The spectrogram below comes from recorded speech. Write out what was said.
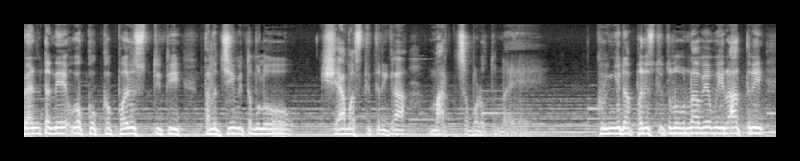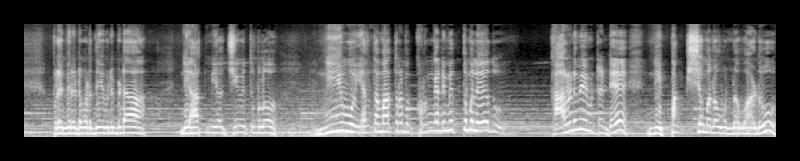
వెంటనే ఒక్కొక్క పరిస్థితి తన జీవితంలో క్షేమస్థితినిగా మార్చబడుతున్నాయి. కృంగిన పరిస్థితులు ఉన్నావేమో ఈ రాత్రి? ప్రమినటువంటి దేవుని బిడ నీ ఆత్మీయ జీవితంలో నీవు ఎంత మాత్రము కృంగ నిమిత్తము లేదు. కారణం ఏమిటంటే నీ పక్షమున ఉన్నవాడు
